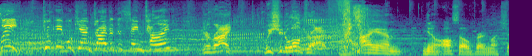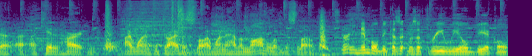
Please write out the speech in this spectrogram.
Wait! Two people can't drive at the same time? You're right. We should all drive. I am, you know, also very much a, a, a kid at heart, and I wanted to drive a slow. I wanted to have a model of the slow. It's very nimble because it was a three-wheeled vehicle,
